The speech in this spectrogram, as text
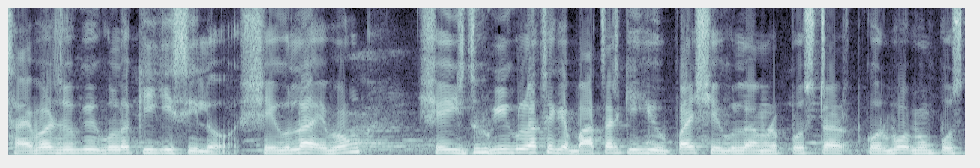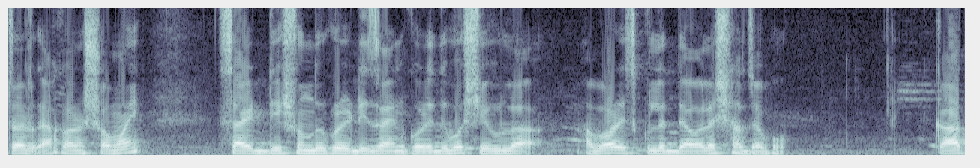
সাইবার ঝুঁকিগুলো কী কী ছিল? সেগুলা এবং সেই ঝুঁকিগুলো থেকে বাঁচার কী কী উপায় সেগুলো আমরা পোস্টার করব এবং পোস্টার আঁকানোর সময় সাইড দিয়ে সুন্দর করে ডিজাইন করে দেব, সেগুলো আবার স্কুলের দেওয়ালে সাজাবো। কাজ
